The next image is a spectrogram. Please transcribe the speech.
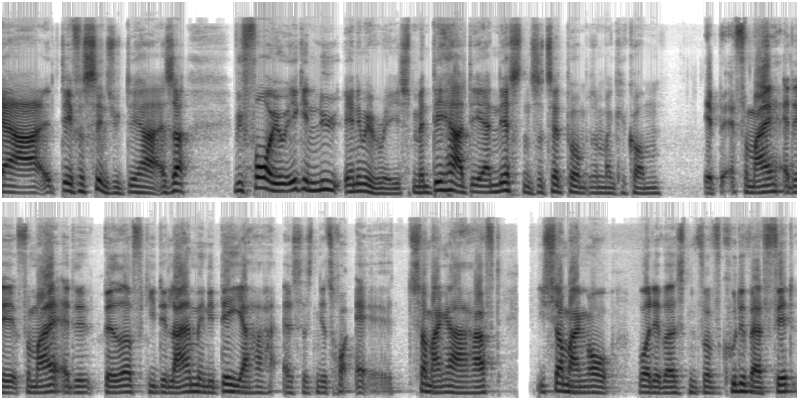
er, det er for sindssygt, det her. Altså, vi får jo ikke en ny enemy race, men det her, det er næsten så tæt på, som man kan komme. Det, for, mig er det, for mig er det bedre, fordi det leger med en idé, jeg har, altså sådan, jeg tror, at øh, så mange har haft i så mange år, hvor det har været sådan, hvor kunne det være fedt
